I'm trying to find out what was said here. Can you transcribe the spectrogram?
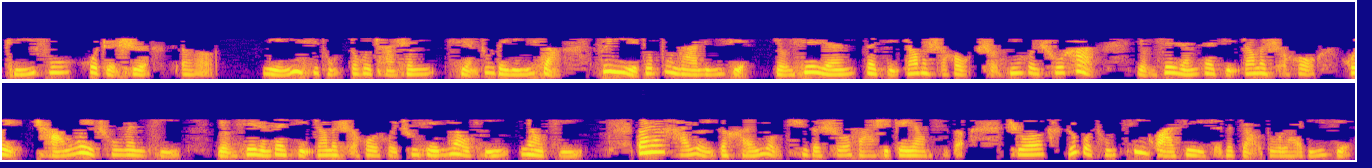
皮肤或者是呃免疫系统都会产生显著的影响。所以也就不难理解，有些人在紧张的时候手心会出汗，有些人在紧张的时候。会肠胃出问题，有些人在紧张的时候会出现尿频、尿急。当然，还有一个很有趣的说法是这样子的：说如果从进化心理学的角度来理解，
